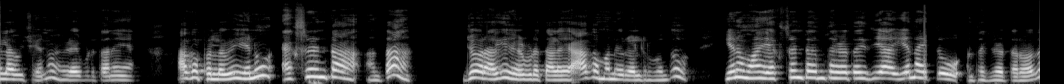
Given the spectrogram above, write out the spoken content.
ಎಲ್ಲ ವಿಷಯನೂ ಹೇಳಿಬಿಡ್ತಾನೆ. ಆಗ ಪಲ್ಲವಿ, ಏನು ಆಕ್ಸಿಡೆಂಟಾ ಅಂತ ಜೋರಾಗಿ ಹೇಳ್ಬಿಡ್ತಾಳೆ. ಆಗ ಮನೆಯವರು ಎಲ್ಲರೂ ಬಂದು ಏನಮ್ಮ ಆಕ್ಸಿಡೆಂಟ್ ಅಂತ ಹೇಳ್ತಾ ಇದೀಯಾ ಏನಾಯ್ತು? ಅಂತ ಕೇಳ್ತಾರವಾಗ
